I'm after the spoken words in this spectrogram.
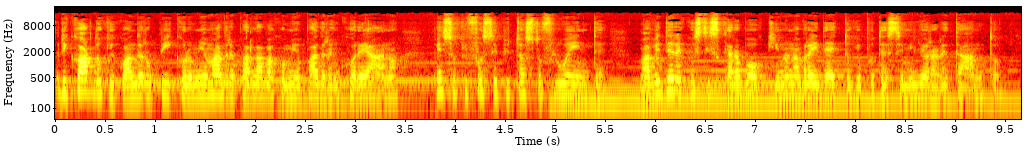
Ricordo che quando ero piccolo mia madre parlava con mio padre in coreano Penso che fosse piuttosto fluente, ma a vedere questi scarabocchi non avrei detto che potesse migliorare tanto.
